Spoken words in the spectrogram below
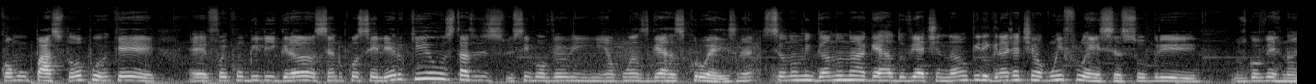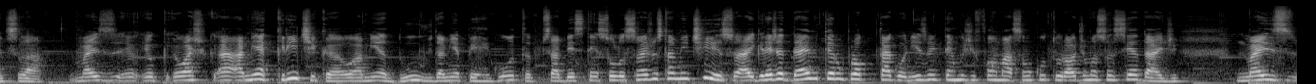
como um pastor, porque é, foi com o Billy Graham sendo conselheiro que os Estados Unidos se envolveu em, em, algumas guerras cruéis, né? Se eu não me engano, na guerra do Vietnã, o Billy Graham já tinha alguma influência sobre os governantes lá. Mas eu, eu, eu acho que a, a, minha crítica, a minha dúvida, a minha pergunta, saber se tem solução, é justamente isso. A igreja deve ter um protagonismo em termos de formação cultural de uma sociedade. Mas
